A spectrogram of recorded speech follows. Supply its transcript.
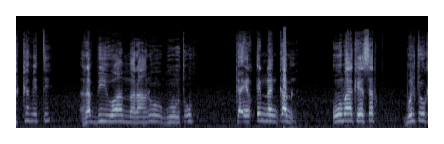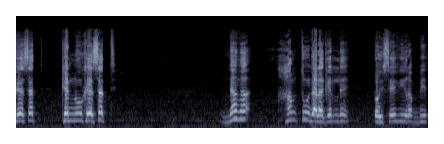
akkamitti rabbii waan maraanuu guutu ka hir'inna hin qabne uumaa keessatti bulchuu keessatti kennuu keessatti nama hamtuu dalagillee dhoyseefi rabbiin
